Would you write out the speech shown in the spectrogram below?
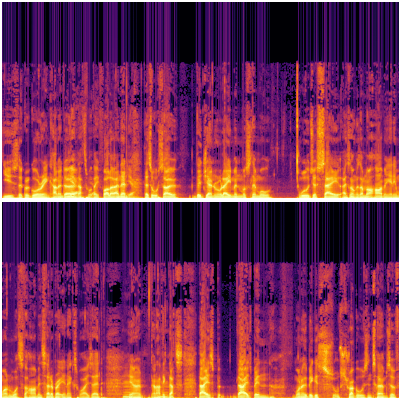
use the Gregorian calendar Yeah, and that's what they follow. And then there's also the general layman Muslim will will just say, as long as I'm not harming anyone, what's the harm in celebrating X, Y, Z? Hmm. You know, and I think that's that is that has been one of the biggest sort of struggles in terms of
